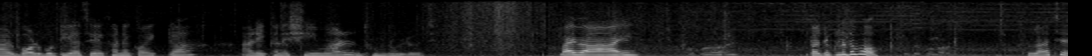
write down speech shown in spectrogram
আর বরবটি আছে এখানে কয়েকটা আর এখানে শিম আর ধুন্দুল রয়েছে। Bye bye. দরজা খুলে দেবো? খোলা আছে?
